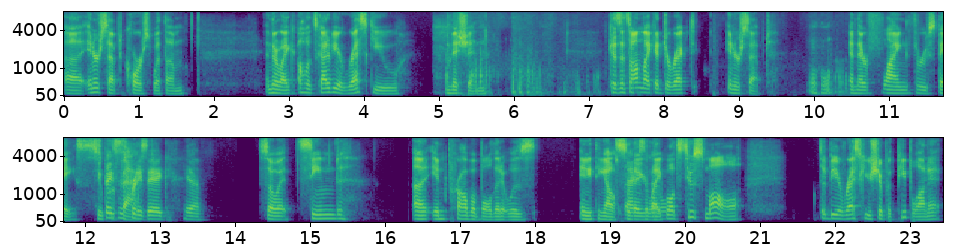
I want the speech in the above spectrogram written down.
uh, intercept course with them and they're like oh it's got to be a rescue mission because it's on like a direct intercept Mhm. and they're flying through space super Space is fast. pretty big. Yeah. so it seemed uh, improbable that it was anything else so they're like well it's too small to be a rescue ship with people on it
